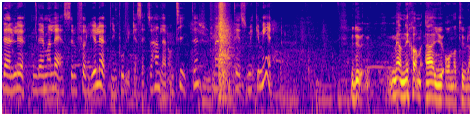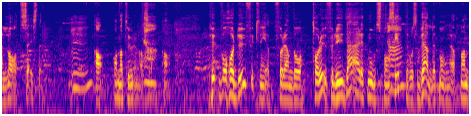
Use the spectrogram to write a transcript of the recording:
där, löp, där man läser och följer löpning på olika sätt så handlar det om tider men att det är så mycket mer. Men du, människan är ju av naturen lat sägs det. Mm. Ja, av naturen alltså. Ja. Hur, vad har du för knep för att ändå ta ut? För det är ju där ett motstånd ja. sitter hos väldigt många. Att man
